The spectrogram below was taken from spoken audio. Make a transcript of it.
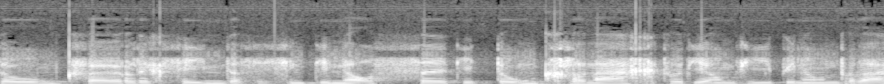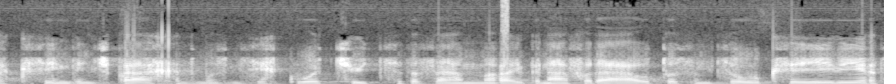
so ungefährlich sind. Also es sind die nassen, die dunklen Nächte, wo die Amphibien unterwegs sind. Entsprechend muss man sich gut schützen, dass man eben auch von den Autos und so gesehen wird.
